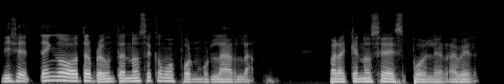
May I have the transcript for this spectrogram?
Dice, tengo otra pregunta, no sé cómo formularla para que no sea spoiler. A ver,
